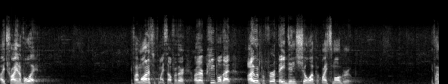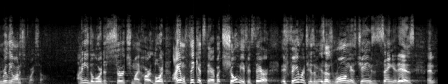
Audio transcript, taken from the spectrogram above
I try and avoid? if I'm honest with myself, are there, are there people that I would prefer if they didn't show up at my small group? If I'm really honest with myself, I need the Lord to search my heart. Lord, I don't think it's there, but show me if it's there. If favoritism is as wrong as James is saying it is, and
